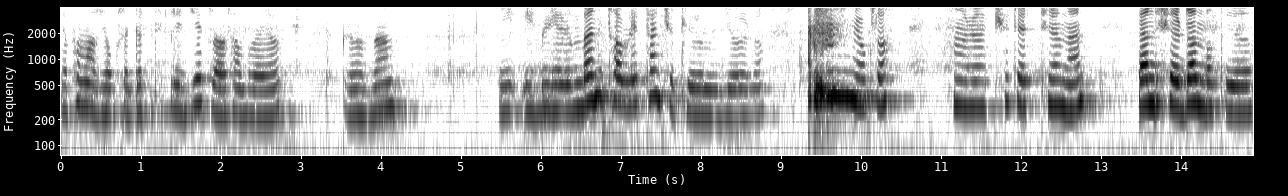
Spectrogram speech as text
Yapamaz yoksa götürülecek zaten buraya. Birazdan İ- izleyelim. Ben tabletten çekiyorum videoları. yoksa hareket ettiremem. Ben dışarıdan bakıyorum.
